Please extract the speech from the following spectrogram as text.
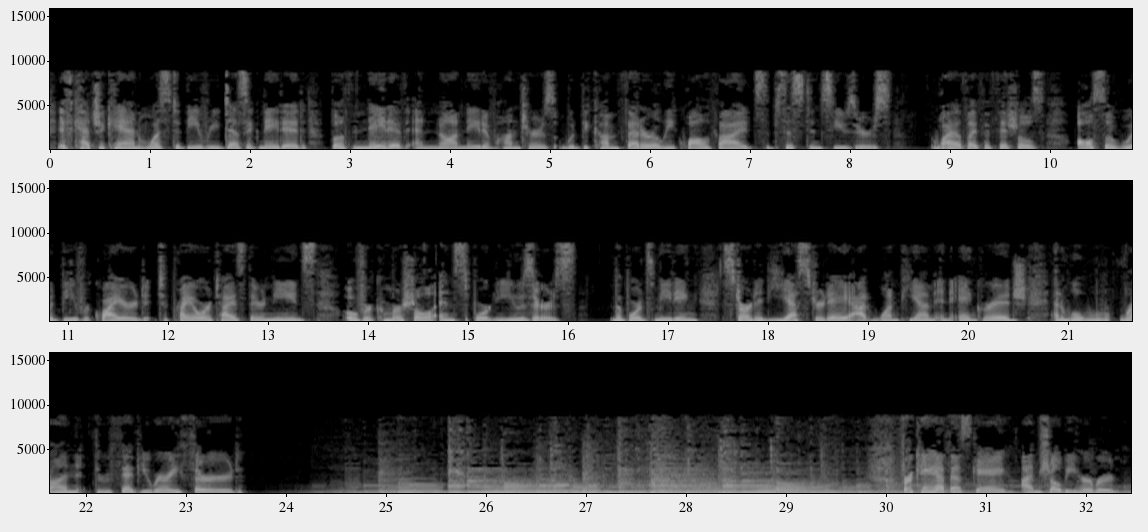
If Ketchikan was to be redesignated, both native and non-native hunters would become federally qualified subsistence users. Wildlife officials also would be required to prioritize their needs over commercial and sport users. The board's meeting started yesterday at 1 p.m. in Anchorage and will run through February 3rd. For KFSK, I'm Shelby Herbert.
